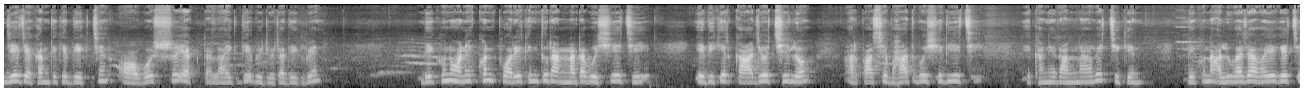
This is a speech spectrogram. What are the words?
যে যেখান থেকে দেখছেন, অবশ্যই একটা লাইক দিয়ে ভিডিওটা দেখবেন। দেখুন, অনেকক্ষণ পরে কিন্তু রান্নাটা বসিয়েছি। এদিকের কাজও ছিল আর পাশে ভাত বসিয়ে দিয়েছি। এখানে রান্না হবে চিকেন। দেখুন, আলু ভাজা হয়ে গেছে,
